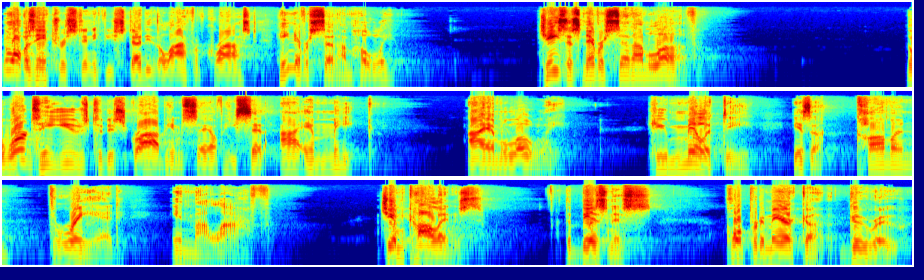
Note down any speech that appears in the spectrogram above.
know what was interesting if you study the life of Christ? He never said, I'm holy. Jesus never said, I'm love. The words he used to describe himself, he said, I am meek, I am lowly. Humility is a common thread in my life. Jim Collins, the business corporate America guru,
